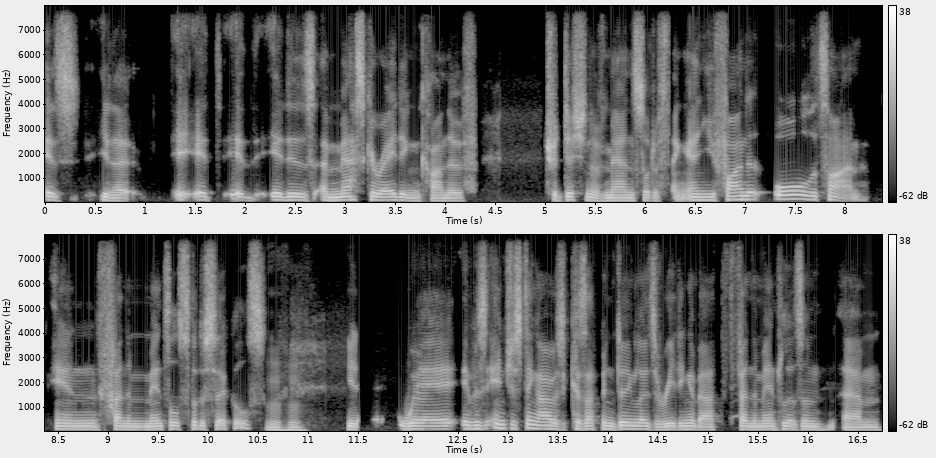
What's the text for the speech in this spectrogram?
is you know it, it it is a masquerading kind of tradition of man sort of thing. And you find it all the time in fundamental sort of circles. Mhm. where it was interesting. I was because I've been doing loads of reading about fundamentalism, um,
